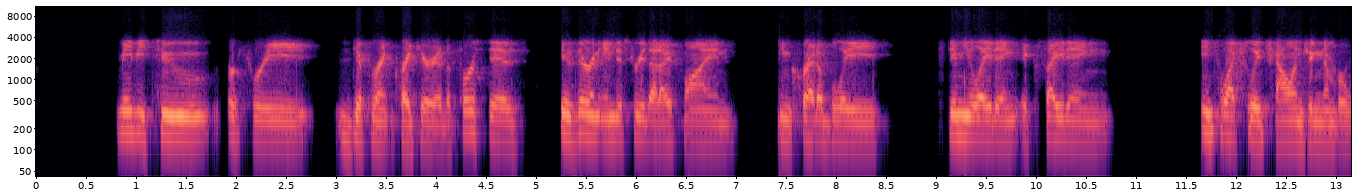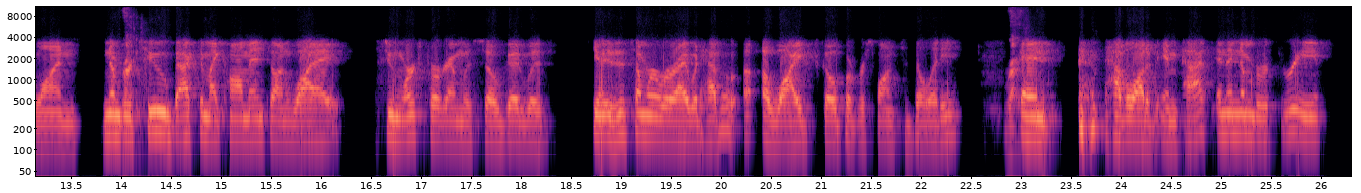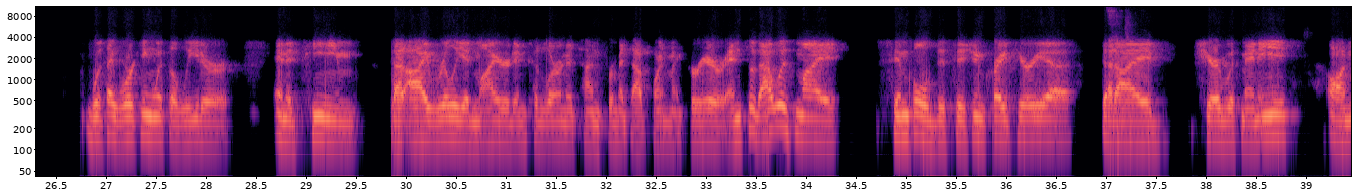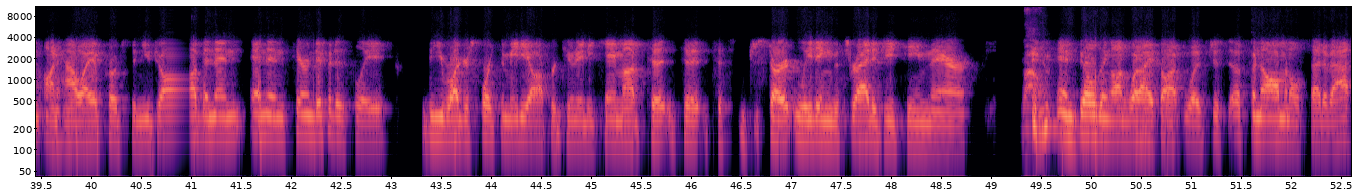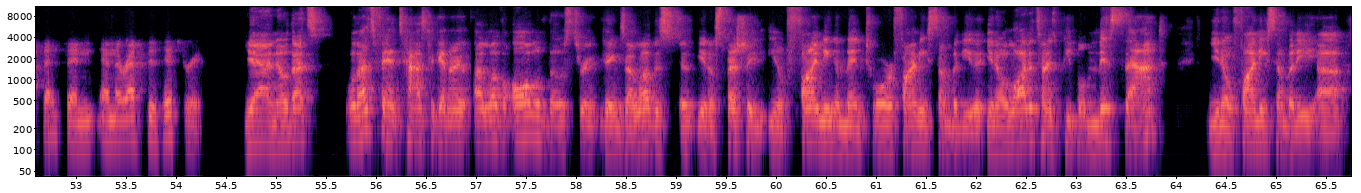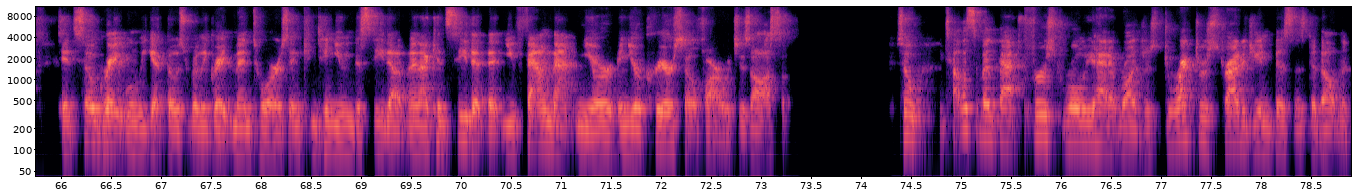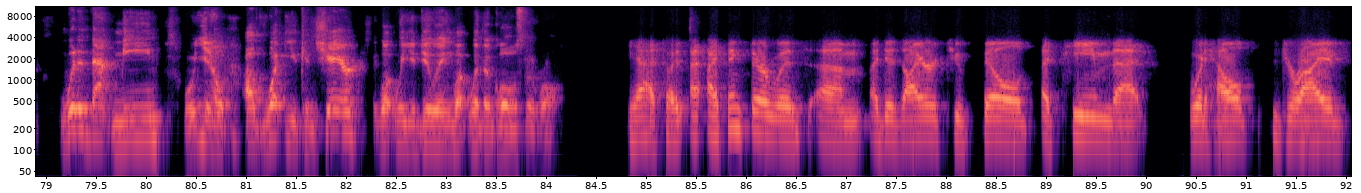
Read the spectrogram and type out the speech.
maybe two or three different criteria the first is is there an industry that i find incredibly stimulating exciting intellectually challenging number one number two back to my comment on why student works program was so good was you know, is this somewhere where I would have a, a wide scope of responsibility right. and have a lot of impact? And then number three, was I working with a leader and a team that I really admired and could learn a ton from at that point in my career? And so that was my simple decision criteria that I shared with many on on how I approached the new job. And then and then serendipitously, the Rogers Sports and Media opportunity came up to, to, to start leading the strategy team there wow. and building on what I thought was just a phenomenal set of assets. And, and the rest is history. Yeah, no, that's, well, that's fantastic. And I, I love all of those three things. I love this, you know, especially, you know, finding a mentor, finding somebody that, you know, a lot of times people miss that you know finding somebody uh, it's so great when we get those really great mentors and continuing to see them and i can see that that you found that in your in your career so far which is awesome so tell us about that first role you had at rogers director of strategy and business development what did that mean or you know of what you can share what were you doing what were the goals of the role yeah so i, I think there was um, a desire to build a team that would help drive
